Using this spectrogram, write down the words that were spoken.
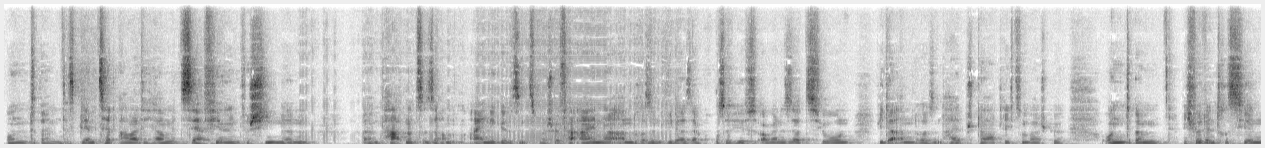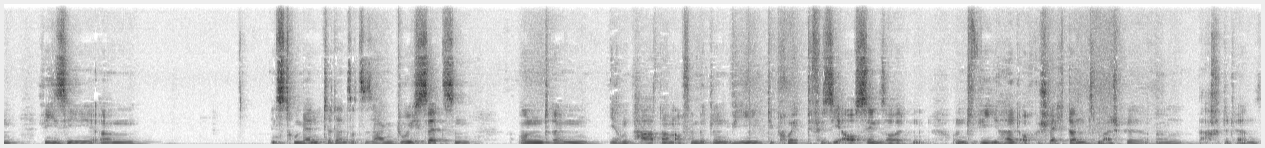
Und ähm, das BMZ arbeitet ja mit sehr vielen verschiedenen ähm, Partnern zusammen. Einige sind zum Beispiel Vereine, andere sind wieder sehr große Hilfsorganisationen, wieder andere sind halbstaatlich zum Beispiel. Und ähm, mich würde interessieren, wie Sie ähm, Instrumente dann sozusagen durchsetzen und ähm, ihren Partnern auch vermitteln, wie die Projekte für sie aussehen sollten und wie halt auch Geschlecht dann zum Beispiel ähm, beachtet werden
